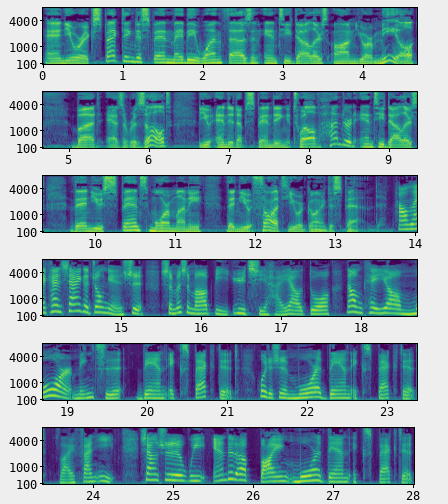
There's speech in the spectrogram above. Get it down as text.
and you were expecting to spend maybe 1,000 NT dollars on your meal, but as a result, you ended up spending 1200 NT dollars, then you spent more money than you thought you were going to spend. 好，我们来看下一个重点是什么什么比预期还要多。那我们可以用 more 名词 than expected，或者是 more than expected 来翻译。像是 we ended up buying more than expected，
